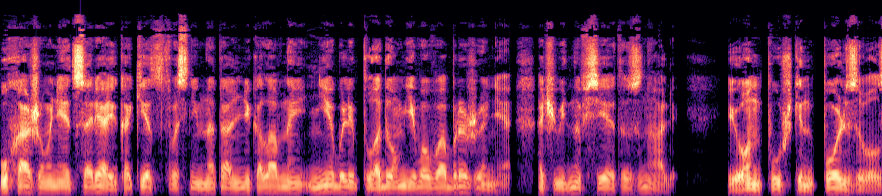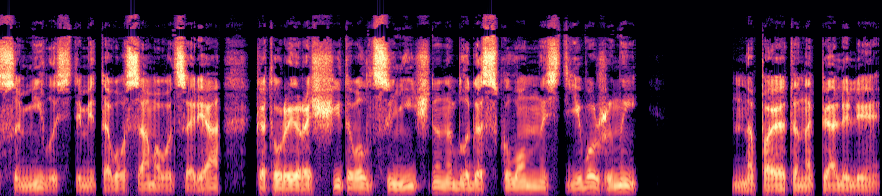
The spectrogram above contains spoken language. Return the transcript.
Ухаживание царя и кокетство с ним Натальи Николаевны не были плодом его воображения. Очевидно, все это знали. И он, Пушкин, пользовался милостями того самого царя, который рассчитывал цинично на благосклонность его жены. На поэта напялили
